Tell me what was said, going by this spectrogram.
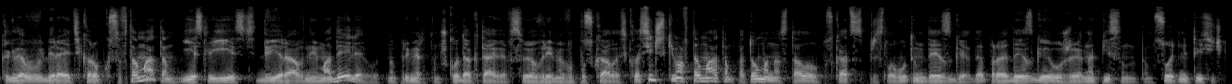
когда вы выбираете коробку с автоматом, если есть две равные модели, вот, например, там Шкода Октавия в свое время выпускалась классическим автоматом, потом она стала выпускаться с пресловутым DSG. Да? Про DSG уже написано там, сотни тысяч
